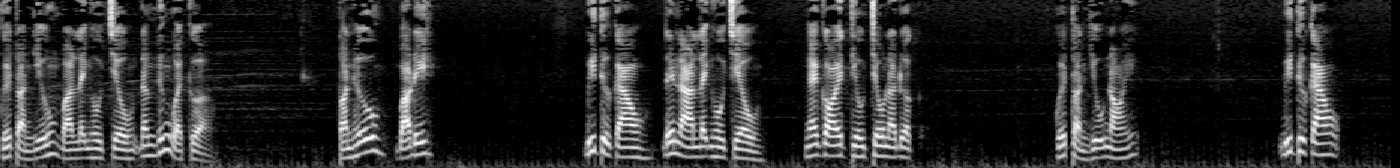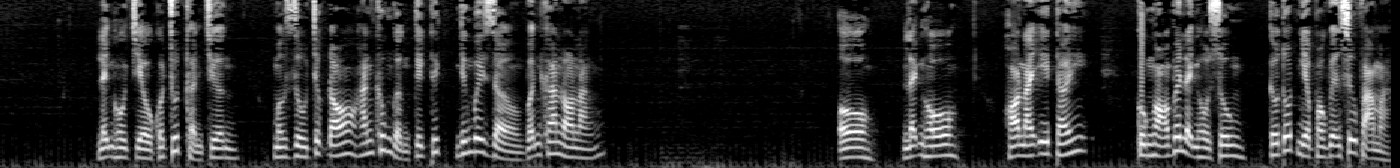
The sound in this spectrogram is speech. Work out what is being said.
Quế Toàn Hữu và lệnh Hồ Triều đang đứng ngoài cửa. Toàn Hữu, bảo đi. Bí thư Cao, đây là lệnh Hồ Triều, Ngài gọi Tiểu triều là được Quế Toàn Hữu nói Bí thư cao Lệnh Hồ Triều có chút khẩn trương Mặc dù trước đó hắn không ngừng kích thích Nhưng bây giờ vẫn khá lo lắng Ồ lệnh Hồ Họ này y thấy Cùng họ với lệnh Hồ Sung Cậu tốt nghiệp học viện sư phạm à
